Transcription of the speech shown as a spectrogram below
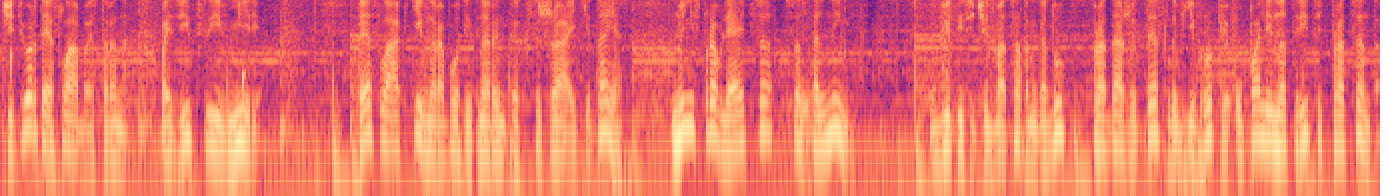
Четвертая слабая сторона – позиции в мире. Тесла активно работает на рынках США и Китая, но не справляется с остальными. В 2020 году продажи Теслы в Европе упали на 30%,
